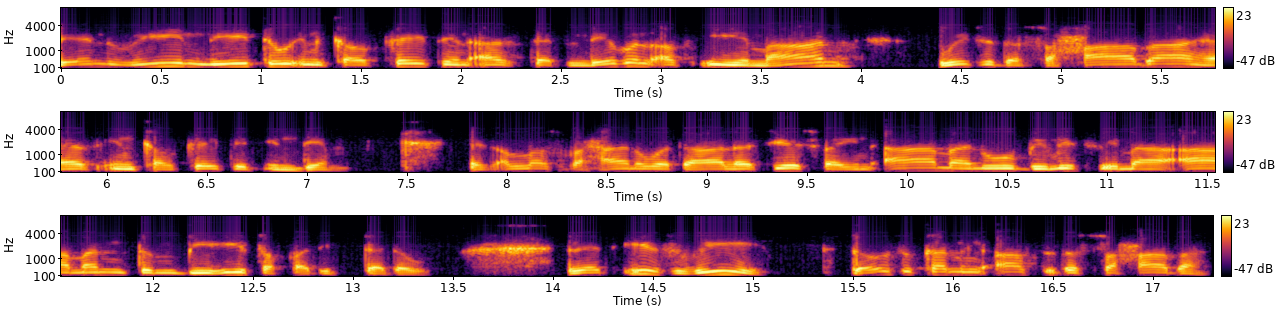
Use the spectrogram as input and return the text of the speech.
then we need to inculcate in us that level of Iman which the Sahaba have inculcated in them. As Allah subhanahu wa ta'ala says, فَإِنْ آمَنُوا بِمِثْلِ مَا آمَنْتُمْ بِهِ فَقَدْ ابْتَدَوْا That if we, those who coming after the Sahaba,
